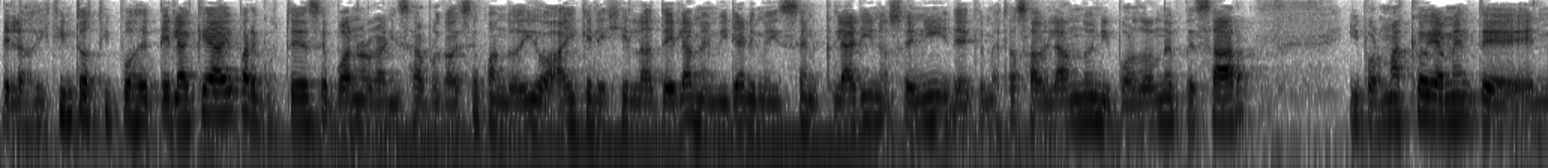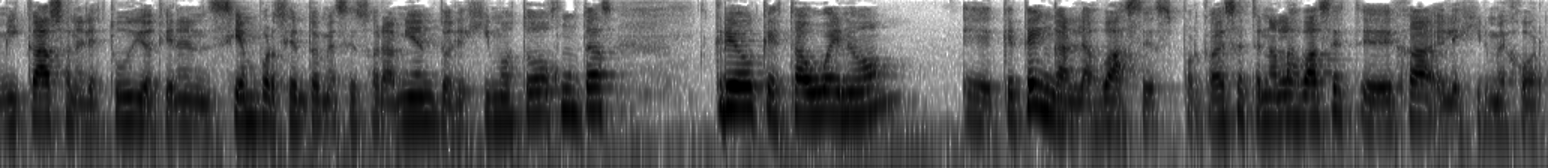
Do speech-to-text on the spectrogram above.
de los distintos tipos de tela que hay para que ustedes se puedan organizar, porque a veces cuando digo hay que elegir la tela me miran y me dicen, Clary, no sé ni de qué me estás hablando ni por dónde empezar y por más que obviamente en mi caso en el estudio tienen 100% de mi asesoramiento, elegimos todos juntas, creo que está bueno eh, que tengan las bases, porque a veces tener las bases te deja elegir mejor.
